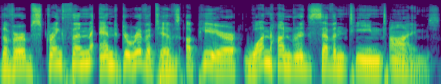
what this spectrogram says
the verb strengthen and derivatives appear 117 times.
